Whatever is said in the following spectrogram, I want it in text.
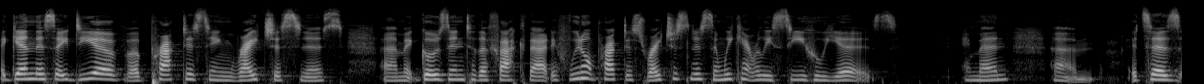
Again, this idea of uh, practicing righteousness, um, it goes into the fact that if we don't practice righteousness, then we can't really see who he is. Amen. Um, it says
